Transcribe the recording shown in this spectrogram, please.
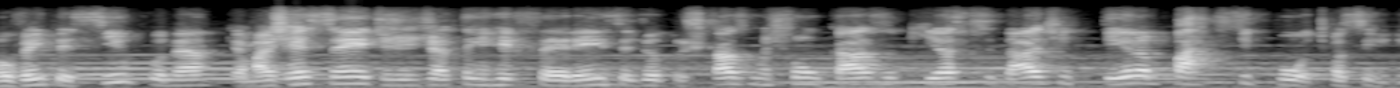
95, né, que é mais recente, a gente já tem referência de outros casos, mas foi um caso que a cidade inteira participou. Tipo assim,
